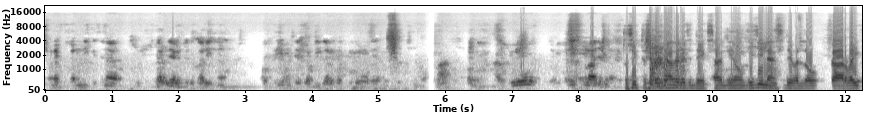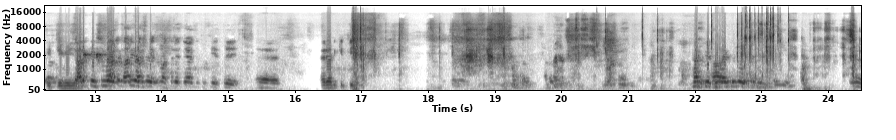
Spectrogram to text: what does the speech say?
ਕਨੈਕਟ ਕਰਨ ਦੀ ਕਿਸੇ ਨਾਲ ਕੋਸ਼ਿਸ਼ ਕਰ ਰਿਹਾ ਹੈ ਅਧਿਕਾਰੀ ਨਾਲ ਉਹ ਫ੍ਰੀ ਵਿੱਚ ਤੁਹਾਡੀ ਗੱਲਬਾਤ ਵੀ ਜੋ ਪੁਲਿਸ ਮੁਲਾਜ਼ਮ ਤੁਸੀਂ ਤਸਵੀਰਾਂ ਦੇ ਵਿੱਚ ਦੇਖ ਸਕਦੇ ਹੋ ਵਿਜੀਲੈਂਸ ਦੇ ਵੱਲੋਂ ਕਾਰਵਾਈ ਕੀਤੀ ਗਈ ਹੈ ਸਰ, ਕਿਸ ਮਸਲੇ ਤੇ ਅੱਜ ਤੁਸੀਂ ਇੱਥੇ ਰੈਡ ਕੀਤੀ ਇਹ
